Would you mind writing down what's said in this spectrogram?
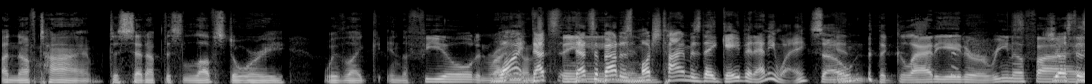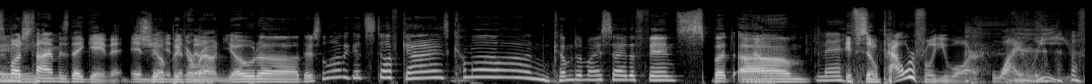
enough time to set up this love story with like in the field and riding Why? on That's the that's about as much time as they gave it anyway. So and the gladiator arena fight. just as much time as they gave it. In the- in jumping the film. around Yoda. There's a lot of good stuff, guys. Come on, come to my side of the fence. But um, Meh. If so powerful you are, why leave?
